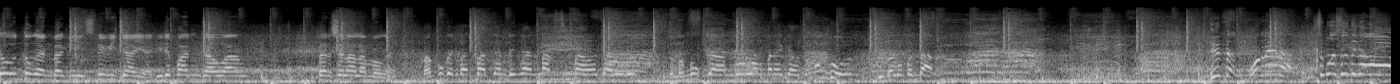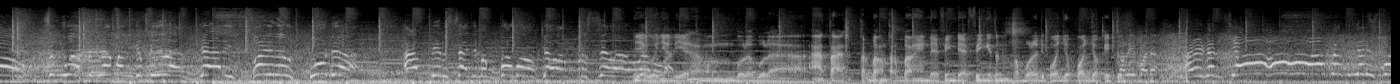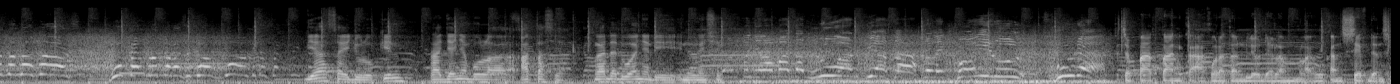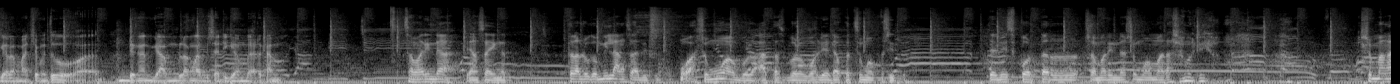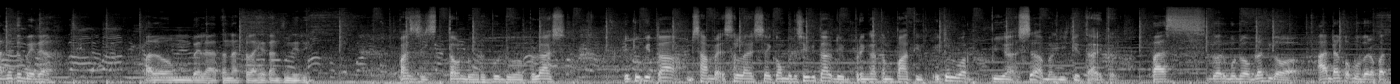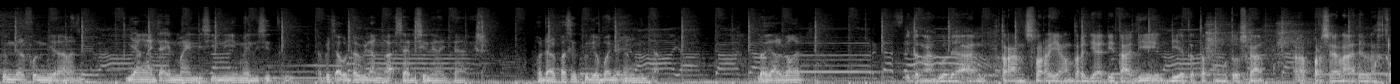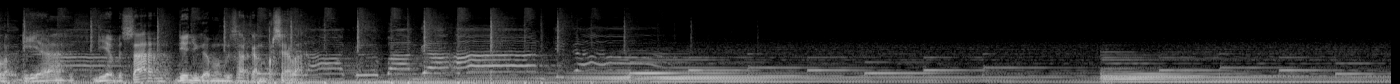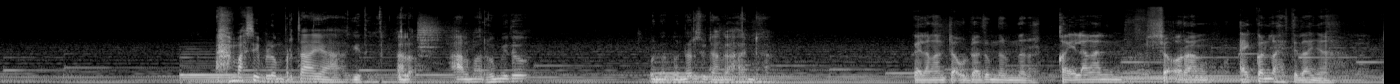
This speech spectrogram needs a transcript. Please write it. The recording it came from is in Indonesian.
keuntungan bagi Sriwijaya di depan gawang Persela Lamongan. Mampukah dimanfaatkan dengan maksimal kali ini untuk membuka peluang mereka untuk unggul di babak pertama. Hinton, Ornera, sebuah shooting oh, sebuah penyelaman gemilang dari Khairul Huda hampir saja membobol gawang Persela. Jagonya dia memang bola-bola atas, terbang-terbang yang diving-diving itu nangkap bola di pojok-pojok itu. Kali pada Aiden Syah, Dia saya julukin rajanya bola atas ya. Nggak ada duanya di Indonesia. penyelamatan luar biasa oleh Koirul Huda. Kecepatan, keakuratan beliau dalam melakukan save dan segala macam itu eh, dengan gamblang lah bisa digambarkan. Samarinda yang saya ingat terlalu gemilang saat itu. Wah semua bola atas bola bawah dia dapat semua pas itu. Jadi supporter Samarinda semua marah sama dia. Semangatnya itu beda kalau membela tanah kelahiran sendiri. Pas di tahun 2012 itu kita sampai selesai kompetisi kita di peringkat tempat itu itu luar biasa bagi kita itu Pas 2012 juga ada kok beberapa tim nelpon dia kan yang ngajakin main di sini, main di situ. Tapi saya udah bilang nggak saya di sini aja. Padahal pas itu dia banyak yang minta. Loyal banget. Di tengah godaan transfer yang terjadi tadi, dia tetap memutuskan eh, Persela adalah klub dia. Dia besar, dia juga membesarkan Persela. Masih belum percaya gitu kalau almarhum itu benar-benar sudah nggak ada Kehilangan Cak Uda itu benar-benar kehilangan seorang ikon lah istilahnya.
